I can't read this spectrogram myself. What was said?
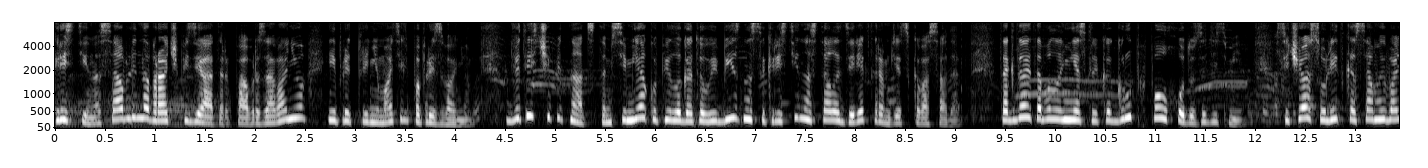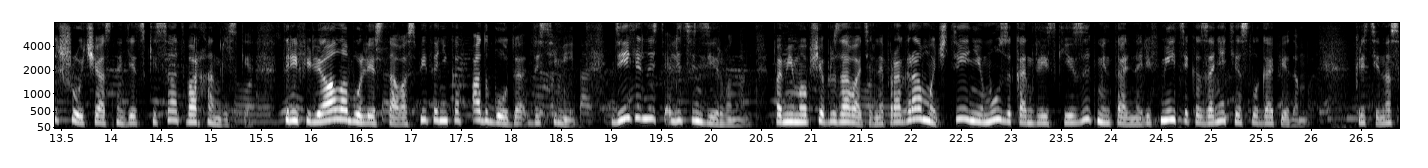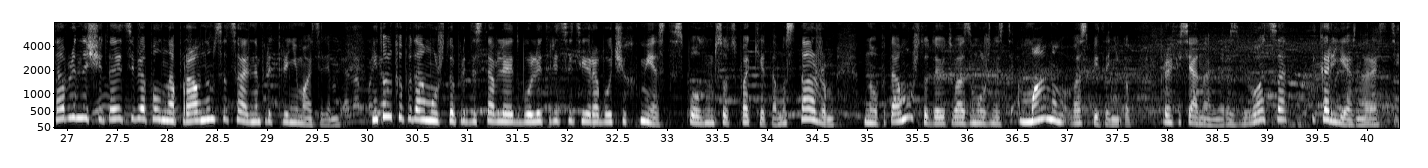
Кристина Саблина – врач-педиатр по образованию и предприниматель по призванию. В 2015-м семья купила готовый бизнес, и Кристина стала директором детского сада. Тогда это было несколько групп по уходу за детьми. Сейчас «Улитка» – самый большой частный детский сад в Архангельске. Три филиала, более ста воспитанников от года до семи. Деятельность лицензирована. Помимо общеобразовательной программы – чтение, музыка, английский язык, ментальная арифметика, занятия с логопедом. Кристина Саблина считает себя полноправным социальным предпринимателем. Не только потому, что предоставляет более 30 рабочих мест с полным соцпакетом и стажем, но потому, что дает возможность мамам воспитанников профессионально развиваться и карьерно расти.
